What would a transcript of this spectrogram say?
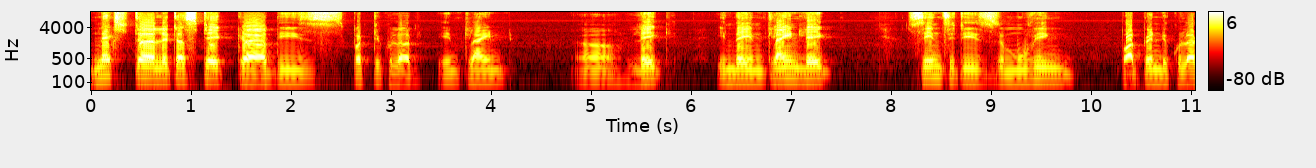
Next uh, let us take uh, these particular inclined uh, leg. In the inclined leg since it is moving perpendicular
